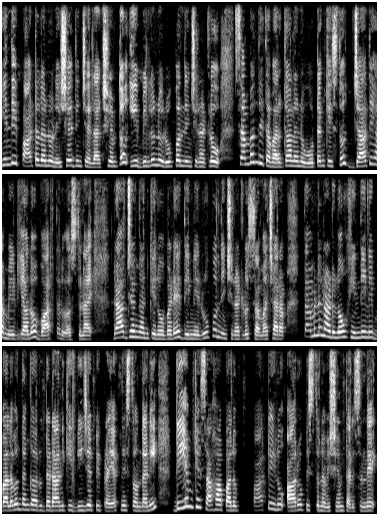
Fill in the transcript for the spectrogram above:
హిందీ పాటలను నిషేధించే లక్ష్యంతో ఈ బిల్లును రూపొందించినట్లు సంబంధిత వర్గాలను ఉటంకిస్తూ జాతీయ మీడియాలో వార్తలు వస్తున్నాయి. రాజ్యాంగానికి లోబడే దీన్ని రూపొందించినట్లు సమాచారం. తమిళనాడులో హిందీని బలవంతంగా రుద్దడానికి బీజేపీ ప్రయత్నిస్తోందని డిఎంకే సహా పలు పార్టీలు ఆరోపిస్తున్న విషయం తెలిసిందే.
